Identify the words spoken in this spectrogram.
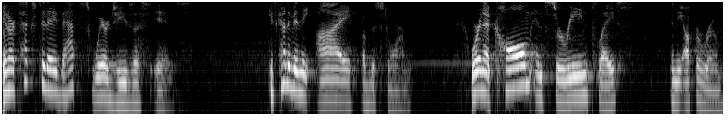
In our text today, that's where Jesus is. He's kind of in the eye of the storm. We're in a calm and serene place in the upper room.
